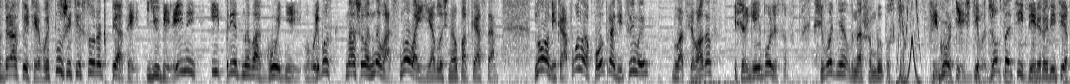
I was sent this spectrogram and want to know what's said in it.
Здравствуйте, вы слушаете 45-й юбилейный и предновогодний выпуск нашего новостного яблочного подкаста. Ну а микрофона по традиции мы, Влад Филатов и Сергей Болесов. Сегодня в нашем выпуске. Фигурки Стива Джобса теперь раритет.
